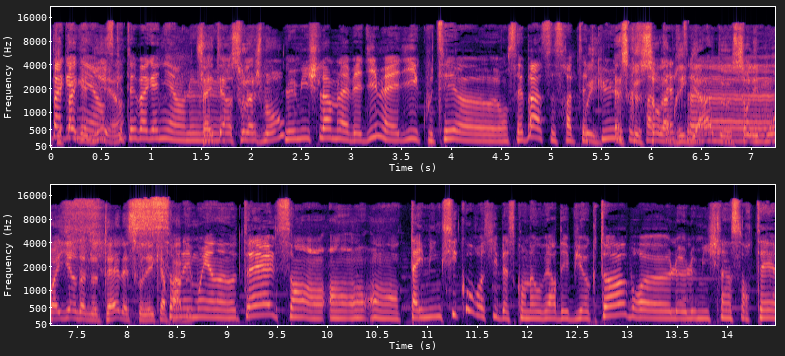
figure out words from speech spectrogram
pas, gagné. Hein, Ce qui pas gagné. Hein, le, Ça a été un soulagement Le Michelin me l'avait dit, m'avait dit, écoute, euh, on ne sait pas, ce sera peut-être oui. Est-ce que sans la brigade, euh, sans les moyens d'un hôtel, est-ce qu'on est capable Sans les moyens d'un hôtel, sans en, timing si court aussi, parce qu'on a ouvert début octobre, euh, le, Michelin sortait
